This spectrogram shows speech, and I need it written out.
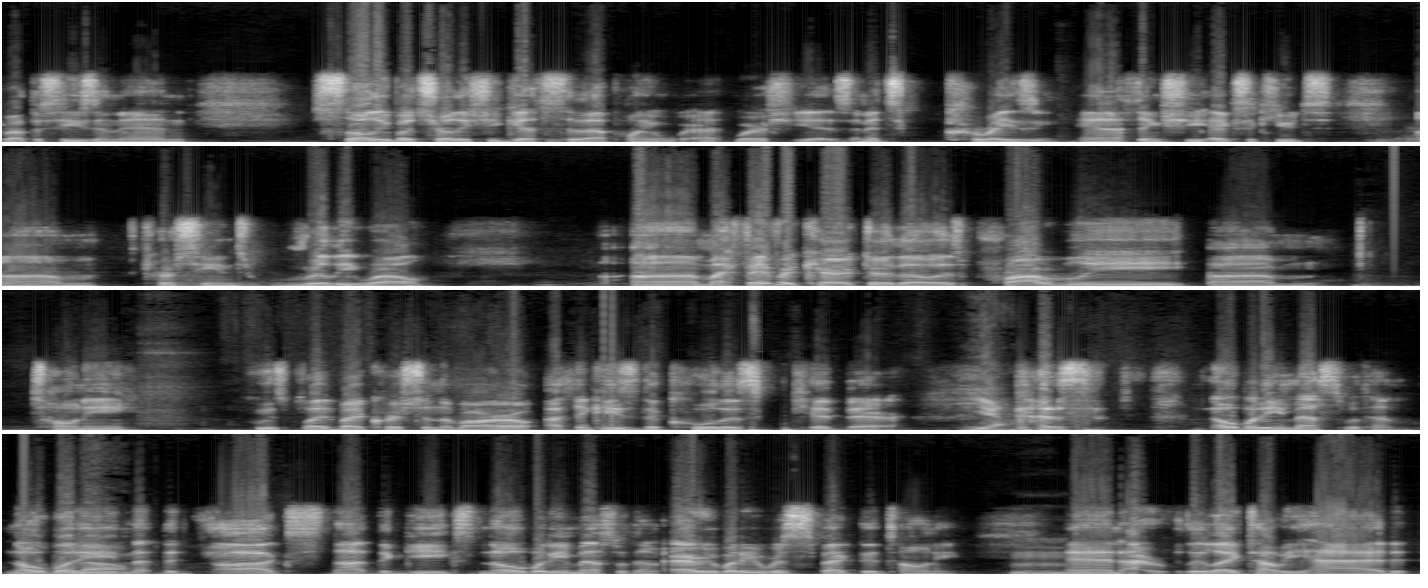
throughout the season, and slowly but surely she gets to that point where where she is, and it's crazy. And I think she executes um, her scenes really well. Uh, my favorite character though is probably um, Tony, who's played by Christian Navarro. I think he's the coolest kid there Yeah. because nobody messed with him. Nobody, No. not the jocks, not the geeks. Nobody messed with him. Everybody respected Tony, hmm and I really liked how he had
